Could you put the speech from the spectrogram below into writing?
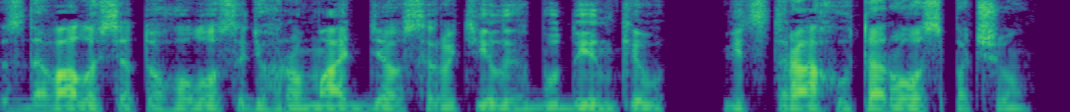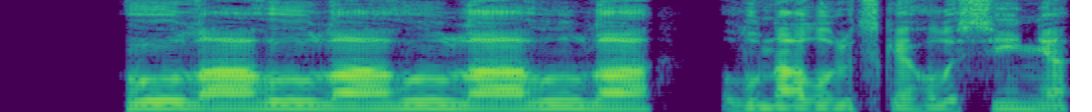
Здавалося, то голосить громаддя осиротілих будинків від страху та розпачу. Ула, ула, ула, ула. лунало людське голосіння,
